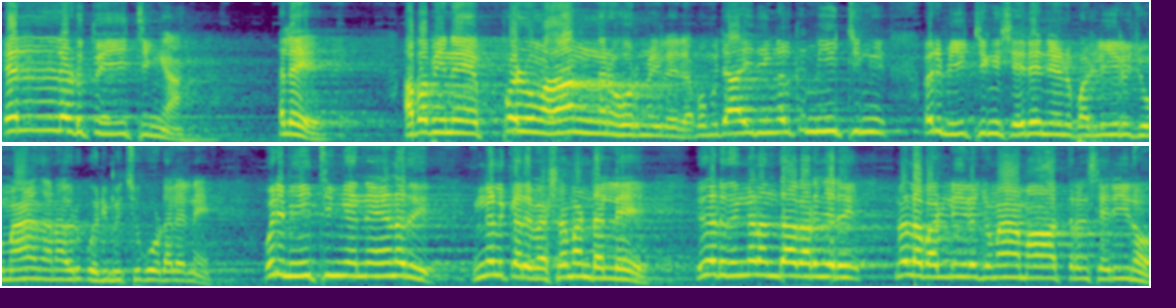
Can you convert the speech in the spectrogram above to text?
എല്ലായിടത്തും ഈറ്റിംഗാ അല്ലേ? അപ്പൊ പിന്നെ എപ്പോഴും അതങ്ങനെ ഓർമ്മയിൽ വരും. അപ്പൊ മുജാഹിദീങ്ങൾക്ക് മീറ്റിംഗ് ഒരു മീറ്റിംഗ് ശരി തന്നെയാണ്. പള്ളിയിൽ ജുമാ എന്നാണ് അവർക്ക് ഒരുമിച്ച് കൂടൽ തന്നെ. ഒരു മീറ്റിംഗ് തന്നെയാണത്. നിങ്ങൾക്കത് വിഷമമുണ്ടല്ലേ? എന്നിട്ട് നിങ്ങൾ എന്താ പറഞ്ഞത്? നിങ്ങളുടെ പള്ളിയിലെ ജുമാ മാത്രം ശരിയെന്നോ?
